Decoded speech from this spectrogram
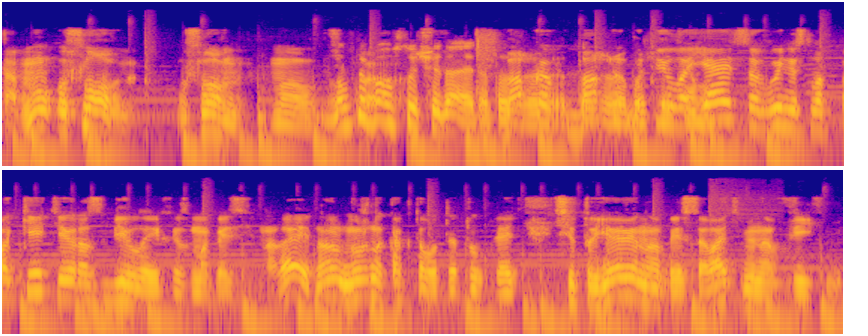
Там, ну, условно, условно, мол, Ну, в типа, любом случае, да, это тоже, бабка, тоже бабка купила тема. яйца, вынесла в пакете и разбила их из магазина, да, и ну, нужно как-то вот эту, блядь, ситуевину обрисовать именно в рифме.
